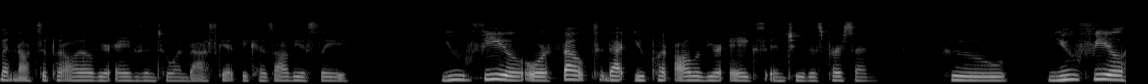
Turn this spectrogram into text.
But not to put all of your eggs into one basket because obviously you feel or felt that you put all of your eggs into this person who you feel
